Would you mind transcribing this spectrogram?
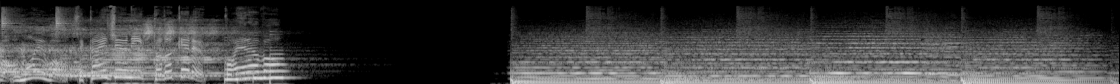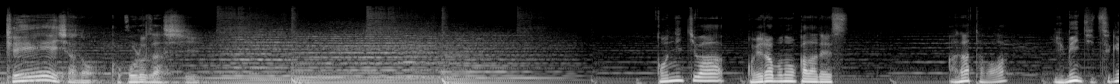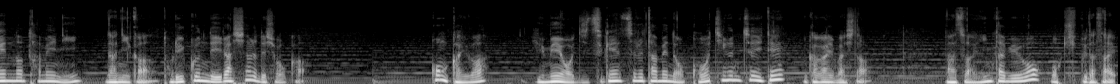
を思いを世界中に届ける。コエラボ経営者の志。こんにちは、コエラボの岡田です。あなたは夢実現のために何か取り組んでいらっしゃるでしょうか？今回は夢を実現するためのコーチングについて伺いました。まずはインタビューをお聞きください。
